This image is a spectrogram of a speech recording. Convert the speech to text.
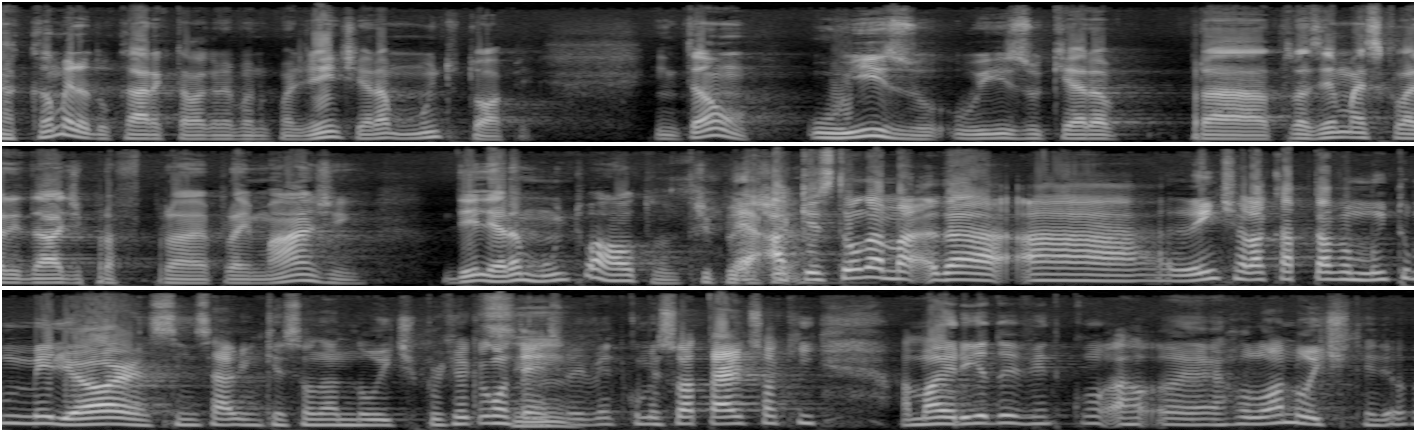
A câmera do cara que tava gravando com a gente era muito top. Então, o ISO, o ISO que era para trazer mais claridade para a imagem, dele era muito alto. Tipo, É, ele a tinha- questão da, da a lente, ela captava muito melhor, assim, sabe, em questão da noite. Porque o que acontece? Sim. O evento começou à tarde, só que a maioria do evento é, rolou à noite, entendeu?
